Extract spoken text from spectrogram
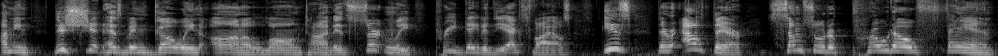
I mean, this shit has been going on a long time. It certainly predated The X Files. Is there out there some sort of proto fan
